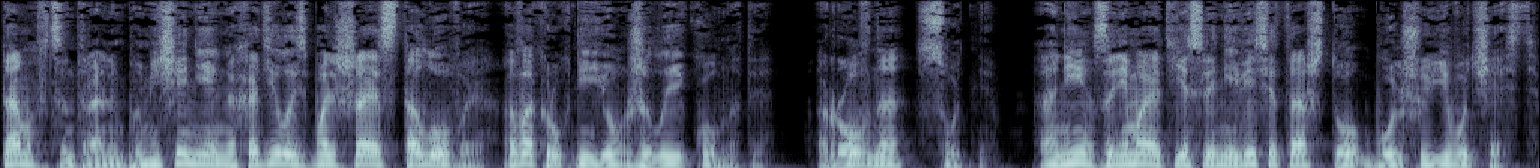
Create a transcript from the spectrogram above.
Там, в центральном помещении, находилась большая столовая, а вокруг нее жилые комнаты. Ровно сотня. Они занимают, если не весь этаж, то большую его часть.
